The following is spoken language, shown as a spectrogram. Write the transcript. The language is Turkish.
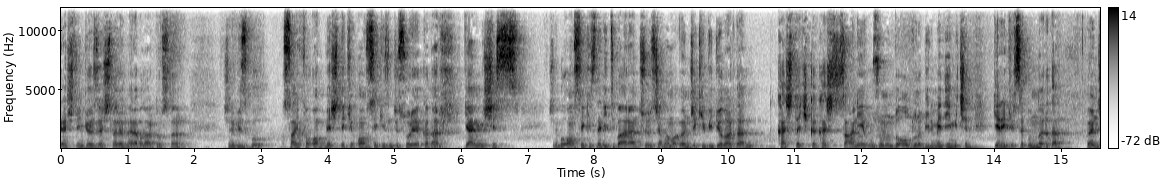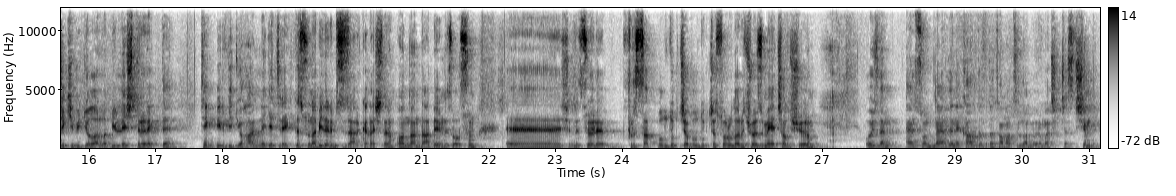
Gençliğin gözyaşları merhabalar dostlarım. Şimdi biz bu sayfa 15'teki 18. soruya kadar gelmişiz. Şimdi bu 18'den itibaren çözeceğim ama önceki videolarda kaç dakika kaç saniye uzunluğunda olduğunu bilmediğim için gerekirse bunları da önceki videolarla birleştirerek de tek bir video haline getirerek de sunabilirim size arkadaşlarım. Ondan da haberiniz olsun. Ee, şimdi söyle fırsat buldukça buldukça soruları çözmeye çalışıyorum. O yüzden en son nerede ne kaldığımı da tam hatırlamıyorum açıkçası. Şimdi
